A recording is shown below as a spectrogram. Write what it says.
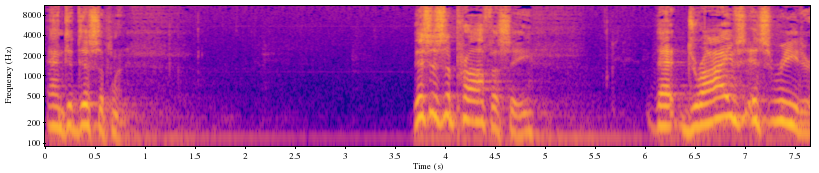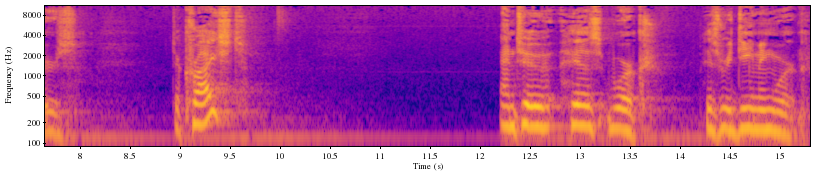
and to discipline. This is a prophecy that drives its readers to Christ and to his work, his redeeming work.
